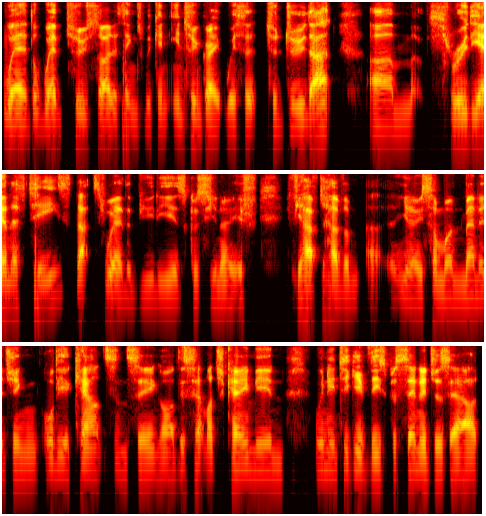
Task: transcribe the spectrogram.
where the web 2 side of things we can integrate with it to do that um, through the nfts that's where the beauty is because you know if if you have to have a you know someone managing all the accounts and seeing oh this how much came in we need to give these percentages out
